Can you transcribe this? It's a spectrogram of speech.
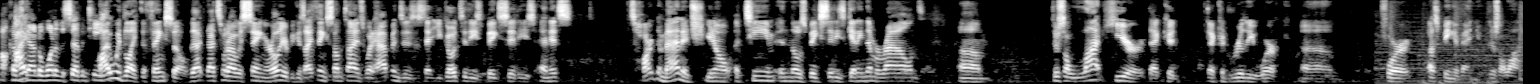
comes I, down to one of the 17? I would like to think so. That that's what I was saying earlier because I think sometimes what happens is, is that you go to these big cities and it's it's hard to manage, you know, a team in those big cities, getting them around. Um, there's a lot here that could that could really work um, for us being a venue. There's a lot,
